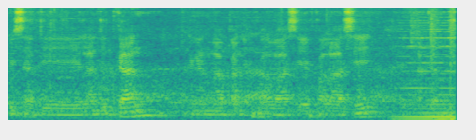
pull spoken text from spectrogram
bisa dilanjutkan dengan melakukan evaluasi-evaluasi agar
